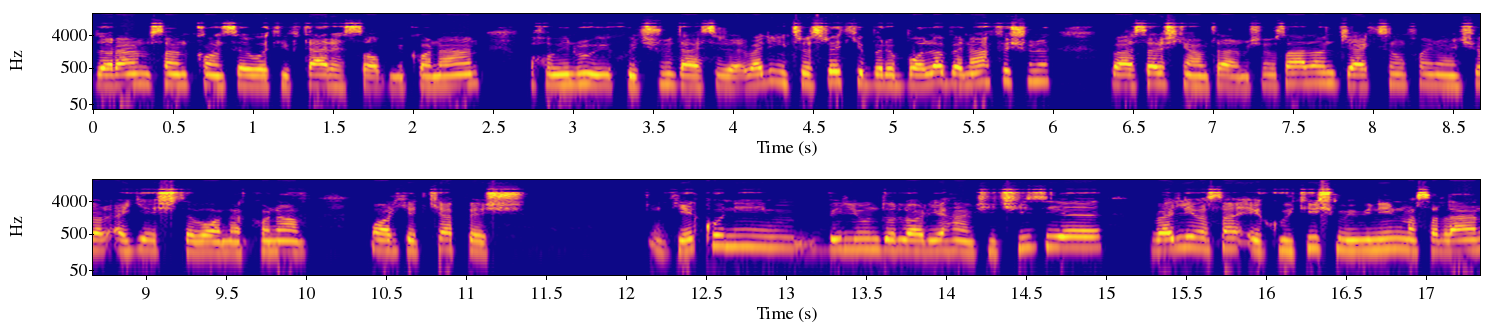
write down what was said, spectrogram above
دارن مثلا conservative تر حساب می‌کنن. و خب این روی equity شون تاثیر داره. ولی interest rate که بره بالا به نفعشونه و اثرش کمتر میشه. مثلا الان Jackson Financial اگه اشتباه نکنم market cap ش یک و billion دلار یا همچین چیزیه. ولی مثلا equity ش می‌بینین مثلا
